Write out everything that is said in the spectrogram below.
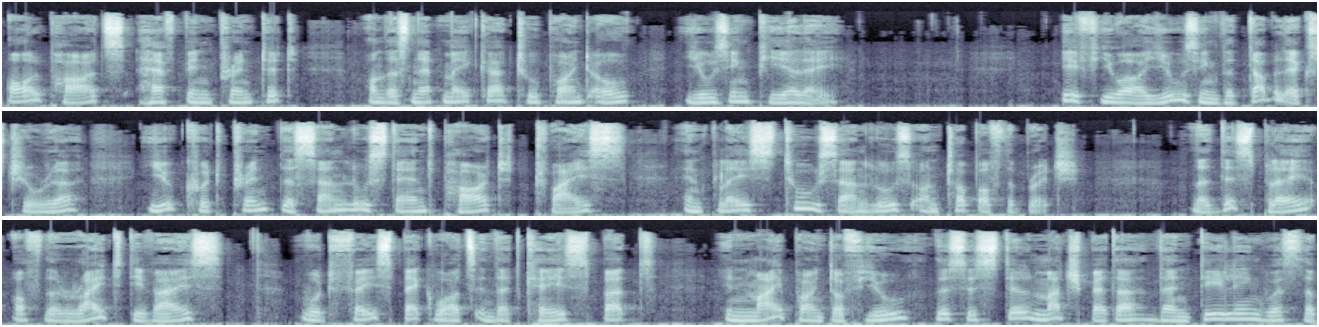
All parts have been printed on the SnapMaker 2.0 using PLA. If you are using the double extruder, you could print the Sunlu stand part twice and place two Sunlus on top of the bridge. The display of the right device would face backwards in that case, but in my point of view, this is still much better than dealing with the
